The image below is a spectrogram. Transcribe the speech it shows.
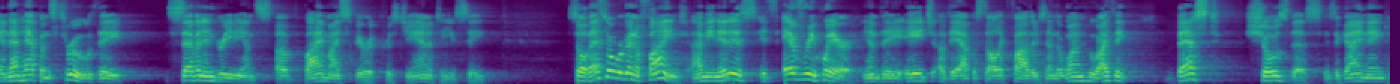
and that happens through the seven ingredients of By My Spirit Christianity, you see. So that's what we're going to find. I mean, it is, it's everywhere in the age of the Apostolic Fathers. And the one who I think best shows this is a guy named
